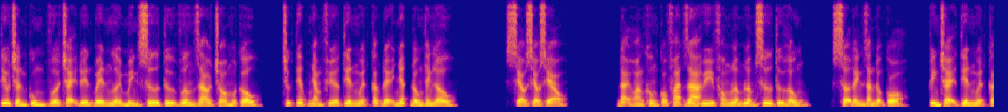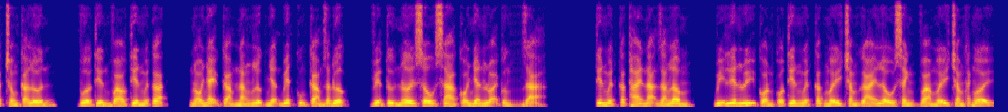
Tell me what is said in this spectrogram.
tiêu trần cùng vừa chạy đến bên người mình sư tử vương giao cho một câu, trực tiếp nhằm phía tiên nguyện các đệ nhất đống thanh lâu. Xèo xèo xèo. Đại hoàng không có phát ra huy phong lấm lấm sư tử hống, sợ đánh rắn động cỏ, kinh chạy tiên nguyện các trong cá lớn, vừa tiến vào tiên nguyện các, nó nhạy cảm năng lực nhận biết cũng cảm giác được, viện tử nơi sâu xa có nhân loại cường giả. Tiên nguyệt các thai nạn giáng lâm, bị liên lụy còn có tiên nguyệt các mấy trăm gái lầu xanh và mấy trăm khách mời,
